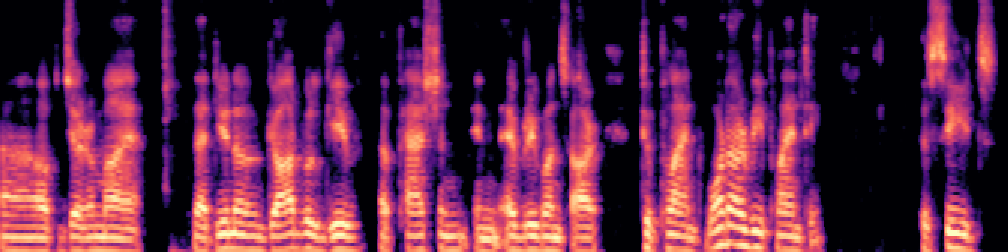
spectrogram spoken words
uh, of Jeremiah that, you know, God will give a passion in everyone's heart to plant. What are we planting? The seeds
